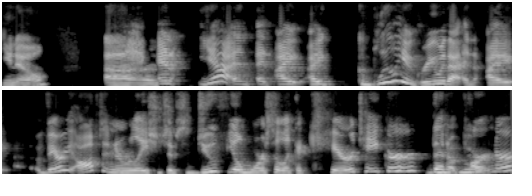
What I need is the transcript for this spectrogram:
you know? Um, and yeah, and, and I, I completely agree with that. And I very often in relationships do feel more so like a caretaker than mm-hmm. a partner.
